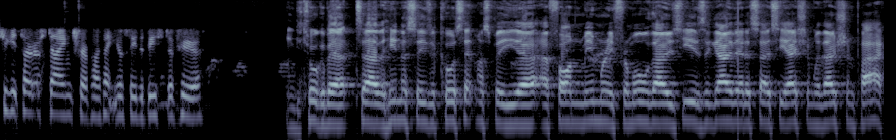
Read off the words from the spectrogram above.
she gets over a staying trip. I think you'll see the best of her. And you talk about uh, the Hennessy's, of course. That must be uh, a fond memory from all those years ago. That association with Ocean Park.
